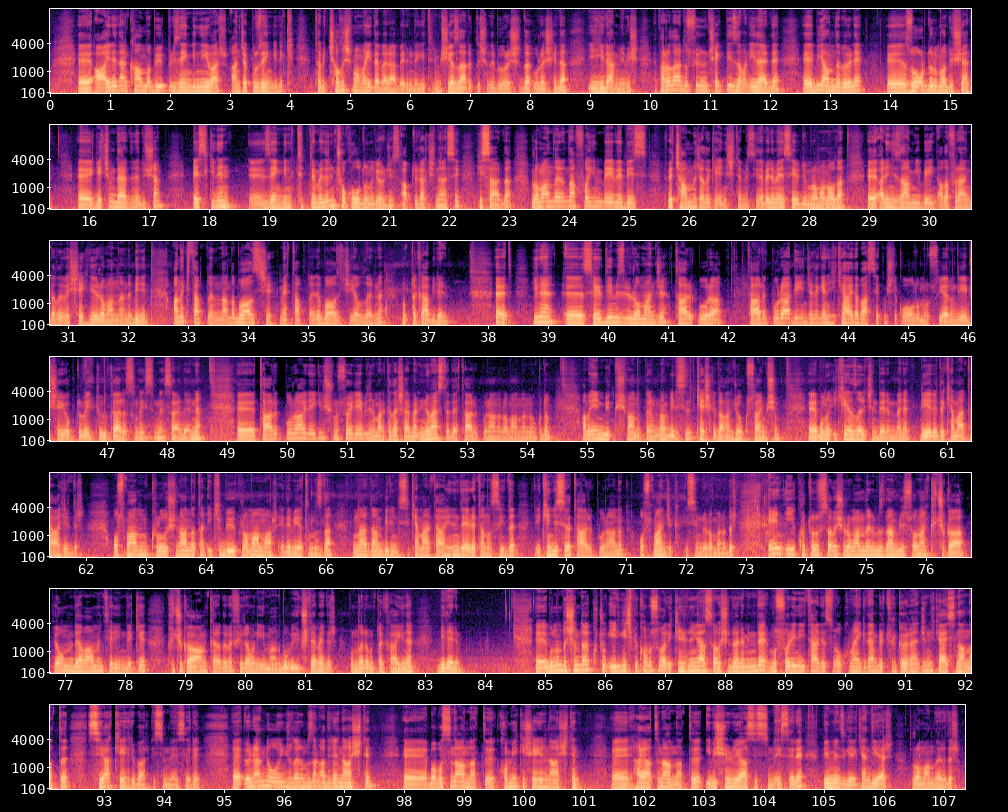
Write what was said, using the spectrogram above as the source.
E, aileden kalma büyük bir zenginliği var. Ancak bu zenginlik tabi çalışmamayı da beraberinde getirmiş. Yazarlık dışında bir uğraşıda, uğraşıyla ilgilenmemiş. E, paralar da suyunu çektiği zaman ileride e, bir anda böyle e, zor duruma düşen, e, geçim derdine düşen eskinin e, zengin tiplemelerin çok olduğunu göreceğiz. Abdülhak Şinasi Hisar'da. Romanlarından Fahim Bey ve Biz ve Çamlıca'daki Eniştemiz. Yine benim en sevdiğim romanı olan e, Ali Nizami Bey'in Alafrangalı ve Şehli romanlarını bilin. Ana kitaplarından da Boğaziçi mehtaplarıyla Boğaziçi yalılarını mutlaka bilelim. Evet yine e, sevdiğimiz bir romancı Tarık Buğra. Tarık Buğra deyince de gene hikayede bahsetmiştik oğlumuz, yarın diye bir şey yoktur ve iki uyku arasında isimli eserlerini. Ee, Tarık Buğra ile ilgili şunu söyleyebilirim arkadaşlar. Ben üniversitede Tarık Buğra'nın romanlarını okudum. Ama en büyük pişmanlıklarımdan birisidir. Keşke daha önce okusaymışım. Ee, bunu iki yazar için derim ben hep. Diğeri de Kemal Tahir'dir. Osmanlı'nın kuruluşunu anlatan iki büyük roman var edebiyatımızda. Bunlardan birincisi Kemal Tahir'in Devlet Anası'ydı. İkincisi de Tarık Buğra'nın Osmancık isimli romanıdır. En iyi Kurtuluş Savaşı romanlarımızdan birisi olan Küçük Ağa ve onun devamı niteliğindeki Küçük Ağa Ankara'da ve Firavun İmanı. Bu bir üçlemedir. Bunları mutlaka yine bilelim. Ee, bunun dışında çok ilginç bir konusu var. İkinci Dünya Savaşı döneminde Mussolini İtalya'sını okumaya giden bir Türk öğrencinin hikayesini anlattığı Siyah Kehribar isimli eseri. Ee, önemli oyuncularımızdan Adile Naşit'in e, babasını anlattığı Komiki Şehir Naşit'in e, hayatını anlattığı İbiş'in Rüyası isimli eseri bilmeniz gereken diğer romanlarıdır.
